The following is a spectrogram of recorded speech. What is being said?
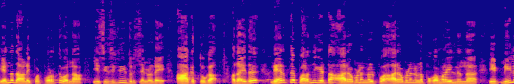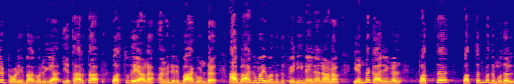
എന്നതാണ് ഇപ്പോൾ പുറത്തു വന്ന ഈ സി ദൃശ്യങ്ങളുടെ ആകത്തുക. അതായത് നേരത്തെ പറഞ്ഞു കേട്ട ആരോപണങ്ങൾ പ- ആരോപണങ്ങളുടെ പുകമറയിൽ നിന്ന് ഈ നീല ട്രോളി ബാഗ് ഒരു യഥാർത്ഥ വസ്തുതയാണ്. അങ്ങനെ ഒരു ബാഗ് ഉണ്ട് ആ ബാഗുമായി വന്നത് ഫെനി നൈനാനാണ്. എന്ന കാര്യങ്ങൾ പത്ത് പത്തൊൻപത് മുതൽ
